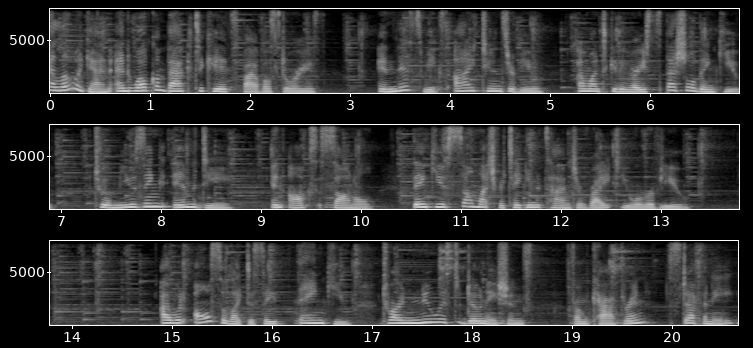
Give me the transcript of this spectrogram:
Hello again, and welcome back to Kids Bible Stories. In this week's iTunes review, I want to give a very special thank you to Amusing MD in Ox Sonal. Thank you so much for taking the time to write your review. I would also like to say thank you to our newest donations from Catherine, Stephanie,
